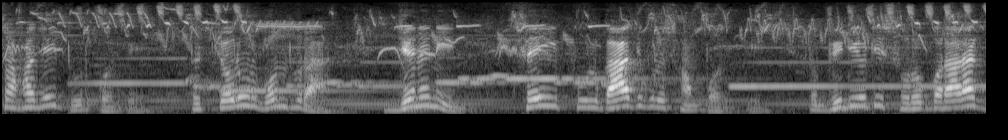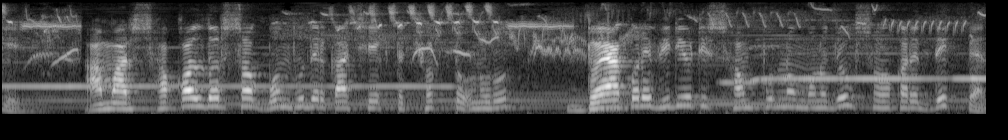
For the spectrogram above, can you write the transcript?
সহজেই দূর করবে। তো চলুন বন্ধুরা, জেনে নিন সেই ফুল গাছগুলো সম্পর্কে। তো ভিডিওটি শুরু করার আগে আমার সকল দর্শক বন্ধুদের কাছে একটা ছোট্ট অনুরোধ। দয়া করে ভিডিওটি সম্পূর্ণ মনোযোগ সহকারে দেখবেন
